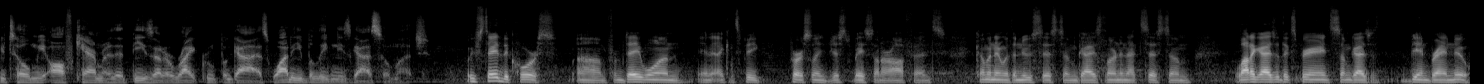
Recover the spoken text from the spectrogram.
You told me off camera that these are the right group of guys. Why do you believe in these guys so much? We've stayed the course um, from day one, and I can speak personally just based on our offense. Coming in with a new system, guys learning that system, a lot of guys with experience, some guys with being brand new,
